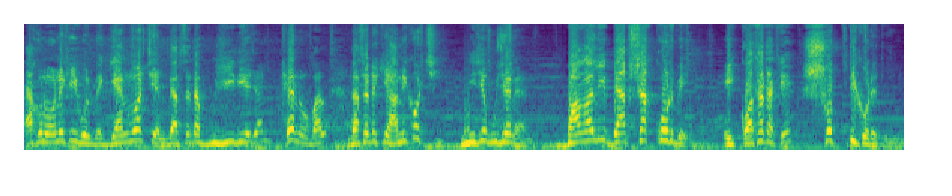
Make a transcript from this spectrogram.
এখন অনেকেই বলবে জ্ঞান মারছেন ব্যবসাটা বুঝিয়ে দিয়ে যান? কেন বাল ব্যবসাটা কি আমি করছি? নিজে বুঝে নেন। বাঙালি ব্যবসা করবে। এই কথাটাকে সত্যি করে তুলুন।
